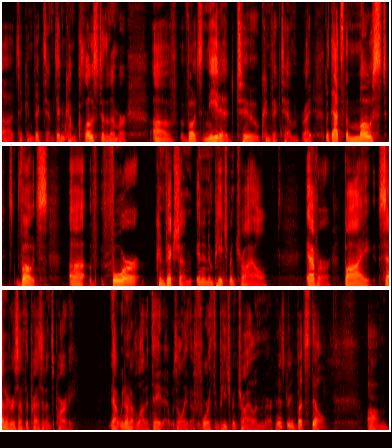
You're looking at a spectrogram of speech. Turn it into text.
uh to convict him. Didn't come close to the number of votes needed to convict him, right? But that's the most votes uh, for conviction in an impeachment trial ever by senators of the president's party. Now, we don't have a lot of data. It was only the fourth impeachment trial in American history, but still. Um,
